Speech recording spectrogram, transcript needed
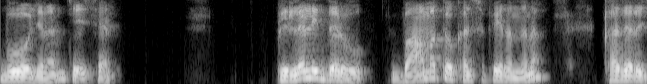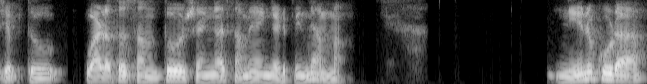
భోజనం చేశాను. పిల్లలిద్దరూ బామతో కలిసిపోయినందున కథలు చెప్తూ వాళ్ళతో సంతోషంగా సమయం గడిపింది అమ్మ. నేను కూడా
